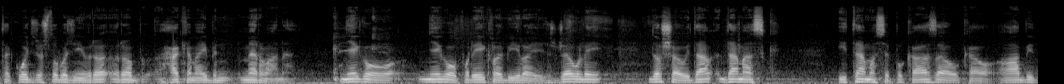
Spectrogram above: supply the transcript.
također oslobođeni rob Hakama ibn Mervana. Njegovo, njegovo poreklo je bilo iz Džeuli, došao u Damask i tamo se pokazao kao abid,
